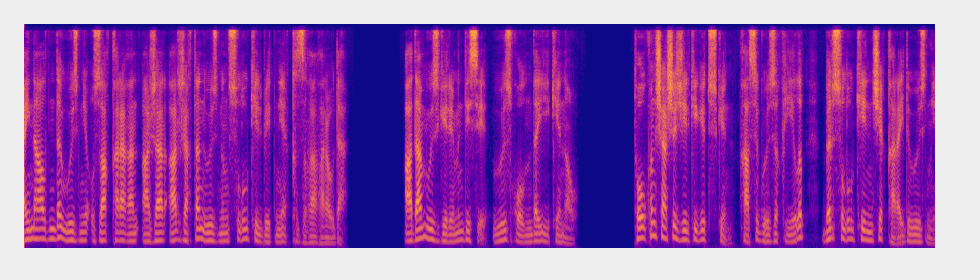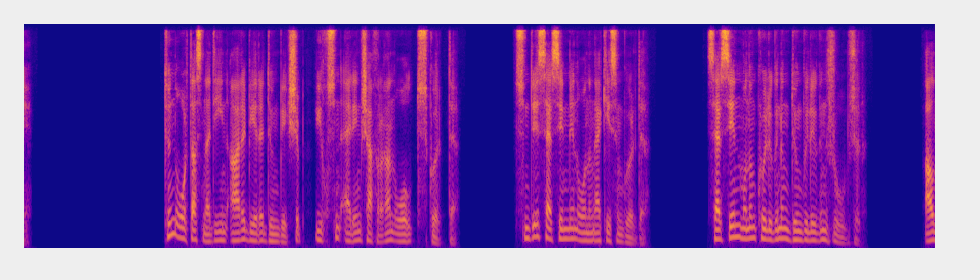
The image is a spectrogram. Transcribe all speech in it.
Айна алдында өзіне ұзақ қараған ажар ар жақтан өзінің сұлу келбетіне қызыға қарауда. Адам өзгеремін десе өз қолында екен ау. Толқын шашы желкеге түскен қасы көзі қиылып бір сұлу келіншек қарайды өзіне. Түн ортасына дейін ары бері дөңбекшіп ұйқысын әрең шақырған ол түс көріпті. Түсінде сәрсен мен оның әкесін көрді. Сәрсен мұның көлігінің дөңгелегін жуып жүр. Ал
